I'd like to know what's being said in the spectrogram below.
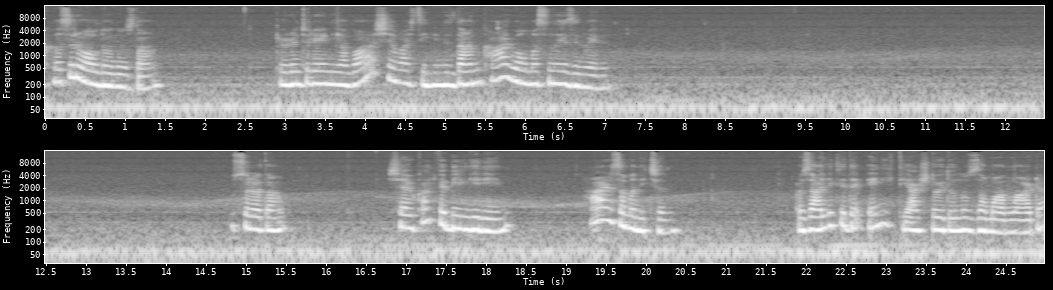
Olarak hazır olduğunuzda görüntülerin yavaş yavaş zihninizden kaybolmasına izin verin. Bu sırada şefkat ve bilgeliğin her zaman için özellikle de en ihtiyaç duyduğunuz zamanlarda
